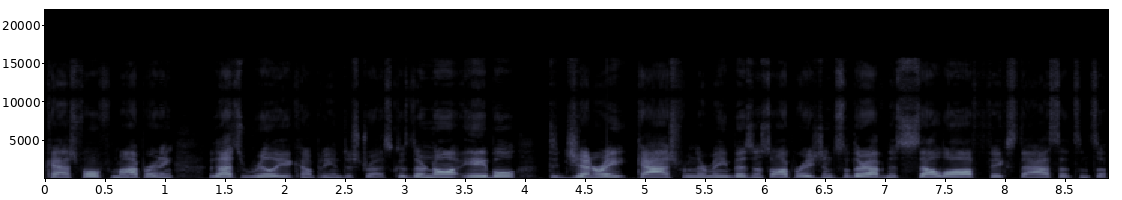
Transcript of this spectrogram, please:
cash flow from operating, that's really a company in distress because they're not able to generate cash from their main business operations, so they're having to sell off fixed assets and stuff.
